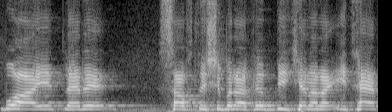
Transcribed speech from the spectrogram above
bu ayetleri saf dışı bırakıp bir kenara iter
